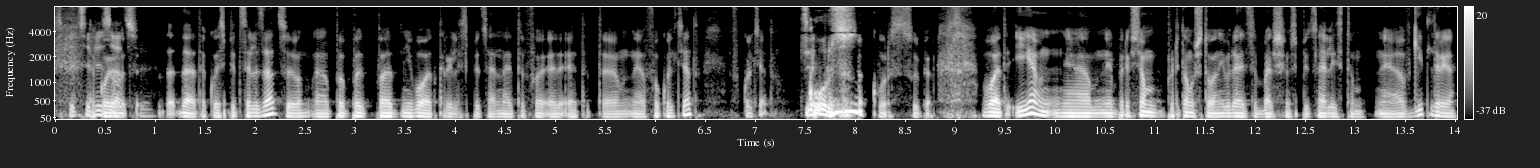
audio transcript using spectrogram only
Специализацию. Такой вот, да, такую специализацию. А, под него открыли специально этот, э, этот э, факультет. Факультет? Курс. Курс, супер. Вот, и э, при всем, при том, что он является большим специалистом э, в Гитлере,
